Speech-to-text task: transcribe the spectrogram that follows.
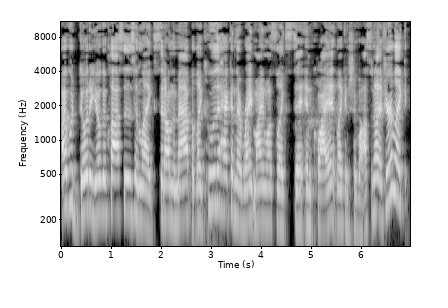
I would go to yoga classes and like sit on the mat, but like who the heck in their right mind wants to like sit in quiet, like in Shavasana? If you're like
